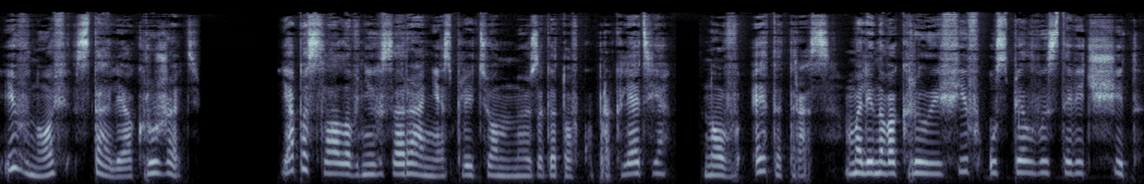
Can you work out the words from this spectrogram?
и вновь стали окружать. Я послала в них заранее сплетенную заготовку проклятия, Но в этот раз малиново-крылый Фиф успел выставить щит.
